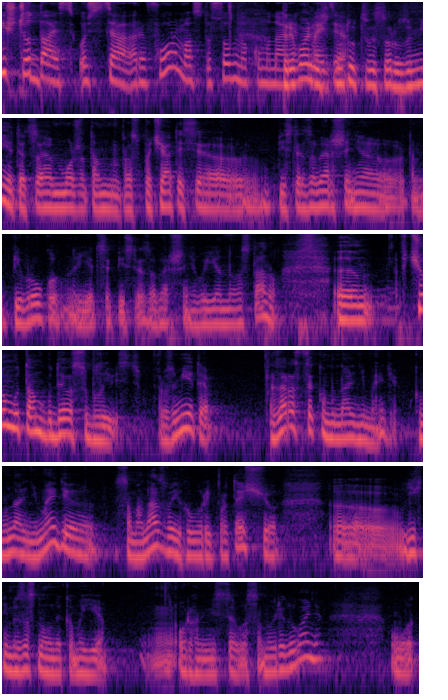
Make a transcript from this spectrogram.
І що дасть ось ця реформа стосовно комунальних Тривалість, медіа? ну тут ви розумієте, це може там розпочатися після завершення там півроку, дається після завершення воєнного стану. Ем, В чому там буде особливість? Розумієте? Зараз це комунальні медіа. Комунальні медіа, сама назва їх говорить про те, що е, їхніми засновниками є органи місцевого самоврядування, от,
